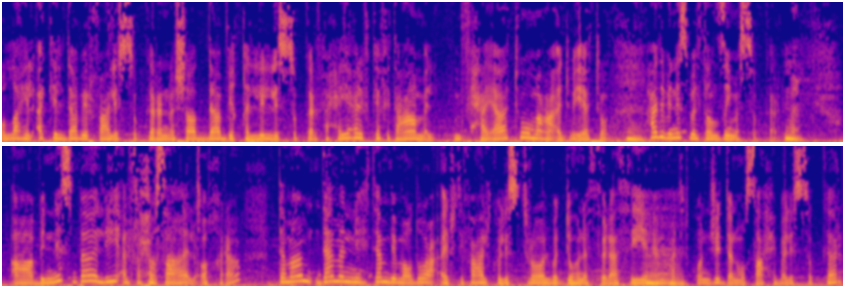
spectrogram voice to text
والله الأكل ده بيرفع لي السكر النشاط ده بيقلل لي السكر فحيعرف كيف يتعامل في حياته مع أدويته. هذا بالنسبة لتنظيم السكر. نعم. آه بالنسبة للفحوصات الأخرى تمام دائما نهتم بموضوع ارتفاع الكوليسترول والدهون الثلاثية لأنها تكون جدا مصاحبة للسكر.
